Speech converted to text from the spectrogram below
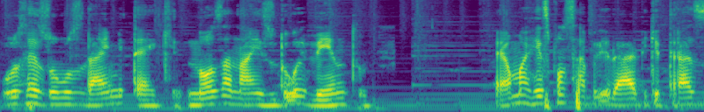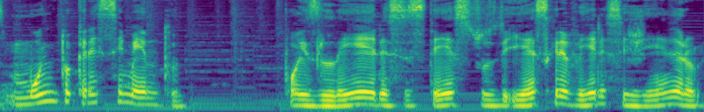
os resumos da MTech nos anais do evento é uma responsabilidade que traz muito crescimento, pois ler esses textos e escrever esse gênero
